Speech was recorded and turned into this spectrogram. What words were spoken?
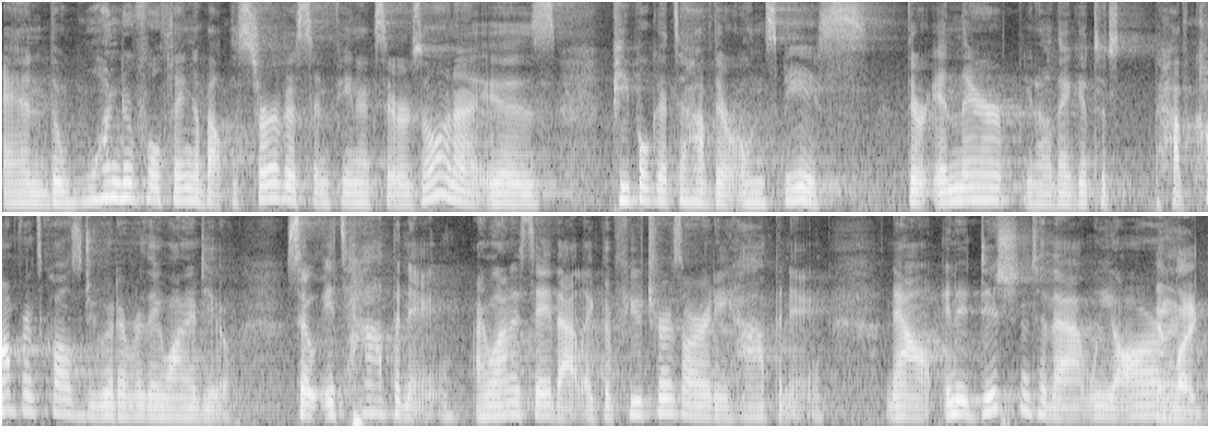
And the wonderful thing about the service in Phoenix, Arizona is people get to have their own space. They're in there, you know, they get to have conference calls, do whatever they want to do. So it's happening. I want to say that, like the future is already happening. Now, in addition to that, we are In like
